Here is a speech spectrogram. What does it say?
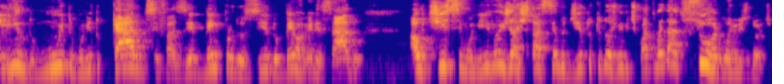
lindo, muito bonito, caro de se fazer, bem produzido, bem organizado, altíssimo nível, e já está sendo dito que 2024 vai dar surra no 2022.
